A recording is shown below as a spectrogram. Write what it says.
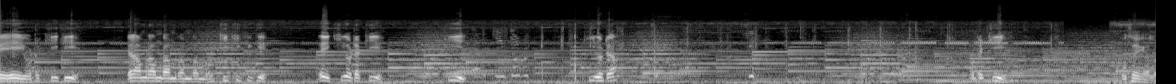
এই এই ওটা কি কি? রাম রাম রাম রাম রাম, কি কি কি কি? এই কি ওটা কি? কি? কি ওটা? ওটা কি? কোথায় গেল?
